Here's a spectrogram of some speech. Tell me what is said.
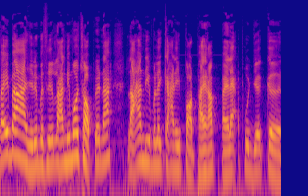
บายบายอย่าลืมไปซื้อร้านนิโมช็อปด้วยนะ ร้านดีบริการดีปลอดภัยครับ ไปแล้วพูดเยอะเกิน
